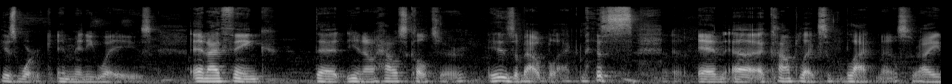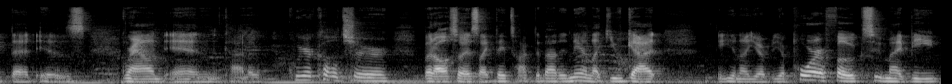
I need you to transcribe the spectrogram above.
his work in many ways. And I think that you know house culture is about blackness and uh, a complex of blackness, right? That is ground in kind of queer culture, but also as like they talked about in there, like you've got you know your your poorer folks who might be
